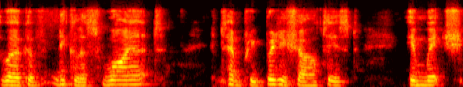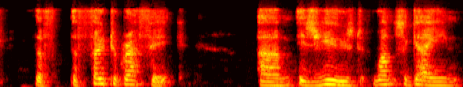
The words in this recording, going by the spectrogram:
the work of Nicholas Wyatt, contemporary British artist, in which the, the photographic um, is used once again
